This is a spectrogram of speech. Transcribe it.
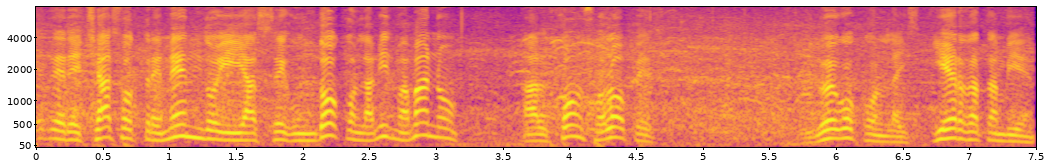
Qué derechazo tremendo y asegundó con la misma mano Alfonso López. Y luego con la izquierda también.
